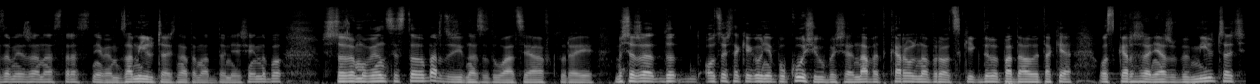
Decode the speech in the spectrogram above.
zamierza nas teraz, nie wiem, zamilczeć na temat doniesień, no bo szczerze mówiąc jest to bardzo dziwna sytuacja, w której myślę, że do, o coś takiego nie pokusiłby się nawet Karol Nawrocki, gdyby padały takie oskarżenia, żeby milczeć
